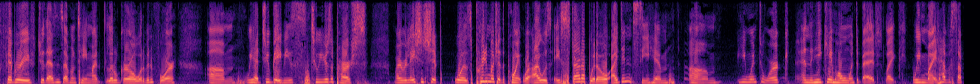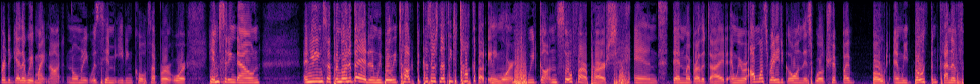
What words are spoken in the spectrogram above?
February 2017, my little girl would have been four. Um, we had two babies, two years apart. My relationship was pretty much at the point where I was a startup widow. I didn't see him. Um, he went to work and then he came home and went to bed. Like we might have a supper together, we might not. Normally it was him eating cold supper or him sitting down and eating supper and going to bed and we barely talked because there was nothing to talk about anymore. We'd gotten so far apart and then my brother died and we were almost ready to go on this world trip by boat and we'd both been kind of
